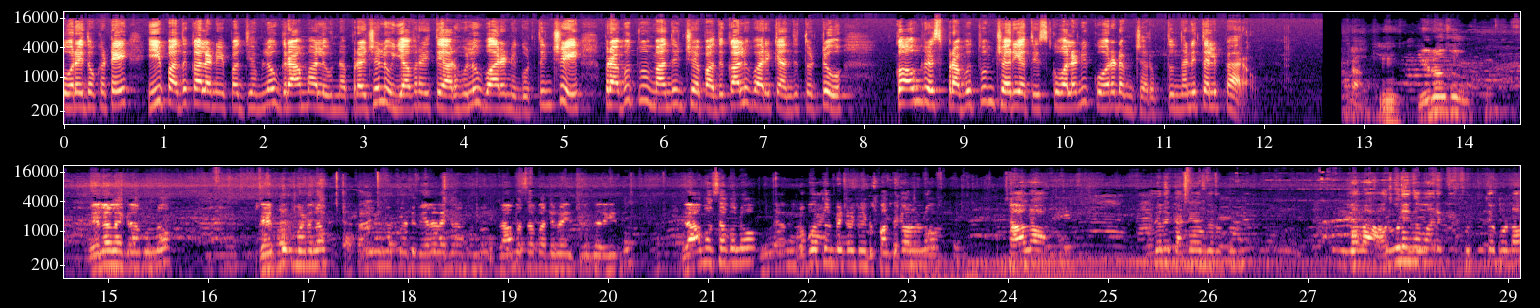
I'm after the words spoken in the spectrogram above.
కోరేదొకటే ఈ పథకాల నేపథ్యంలో గ్రామాలు ఉన్న ప్రజలు ఎవరైతే అర్హులు వారిని గుర్తించి ప్రభుత్వం అందించే పథకాలు వారికి అందుతుంటూ కాంగ్రెస్ ప్రభుత్వం చర్య తీసుకోవాలని కోరడం జరుగుతుందని తెలిపారు. ఈరోజు వేలాల గ్రామంలో జైపూర్ మండలం కలిగి ఉన్నటువంటి వేలాల గ్రామంలో గ్రామ సభ నిర్వహించడం జరిగింది. గ్రామ సభలో ప్రభుత్వం పెట్టినటువంటి పథకాలలో చాలా ప్రజలకు అన్యాయం జరుగుతుంది. ఇవాళ అర్హులైన వారికి గుర్తించకుండా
